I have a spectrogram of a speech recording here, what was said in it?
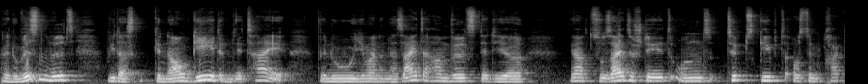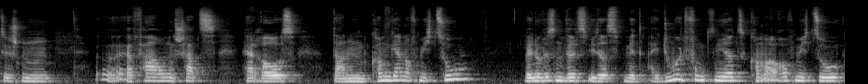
Wenn du wissen willst, wie das genau geht im Detail, wenn du jemanden an der Seite haben willst, der dir ja, zur Seite steht und Tipps gibt aus dem praktischen äh, Erfahrungsschatz heraus, dann komm gerne auf mich zu. Wenn du wissen willst, wie das mit iDoIt funktioniert, komm auch auf mich zu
